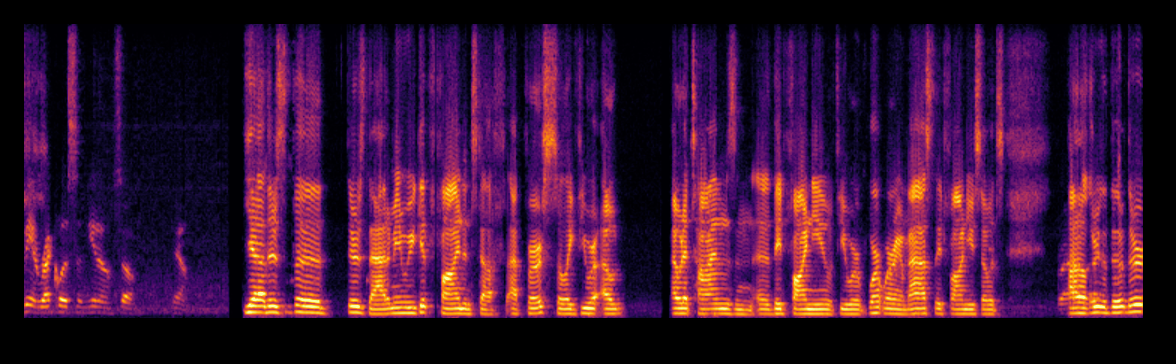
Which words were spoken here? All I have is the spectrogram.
being reckless, and you know, so yeah. Yeah, there's the there's that. I mean, we get fined and stuff at first. So like if you were out out at times and uh, they'd fine you if you were weren't wearing a mask, they'd fine you. So it's right. I don't know. They're they're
